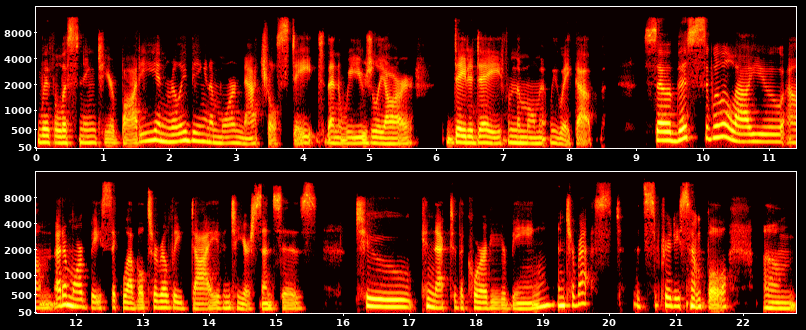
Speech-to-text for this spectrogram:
with listening to your body and really being in a more natural state than we usually are day to day from the moment we wake up. So, this will allow you um, at a more basic level to really dive into your senses, to connect to the core of your being and to rest. It's pretty simple. Um,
